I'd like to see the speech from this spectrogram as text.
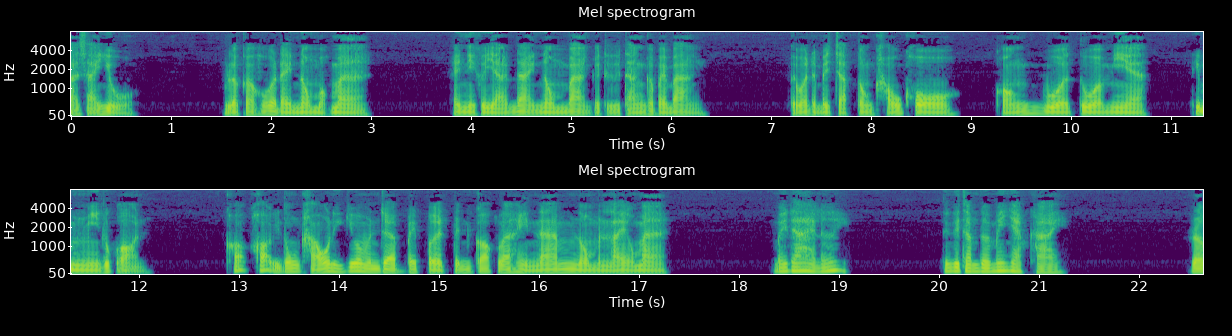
อาศัยอยู่ แล้วก็เขาก็ได้นมออกมาไอ้นี่ก็อยากได้นมบ้างก็ถือถังก็ไปบ้าง แต่ว่าจะไปจับตรงเขาโคของวัวตัวเมียที่มันมีลูกอ่อน เคาะเคาะอยู่ตรงเขานี่คิดว่ามันจะไปเปิดเป็นก๊อกแล้วให้น้ำนมมันไหลออกมา ไม่ได้เลย นั่นคือทำโดยไม่แยบคาย เรา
